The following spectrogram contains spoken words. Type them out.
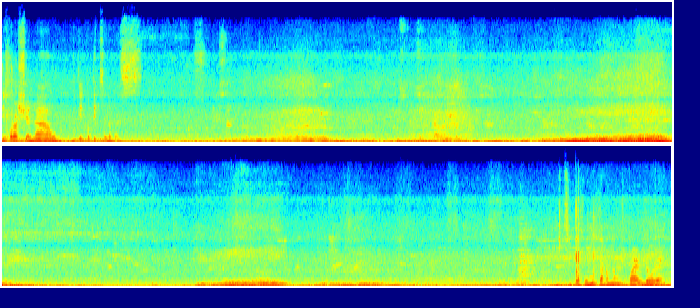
dekorasyon na puti-puti sa labas. So, pag pumunta ka ng parlor,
